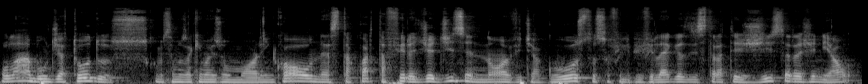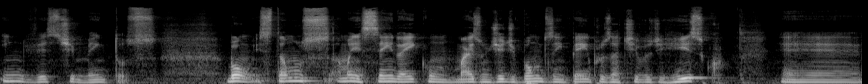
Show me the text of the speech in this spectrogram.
Olá, bom dia a todos. Começamos aqui mais um Morning Call nesta quarta-feira, dia 19 de agosto. Eu sou Felipe Vilegas, estrategista da Genial Investimentos. Bom, estamos amanhecendo aí com mais um dia de bom desempenho para os ativos de risco, é,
